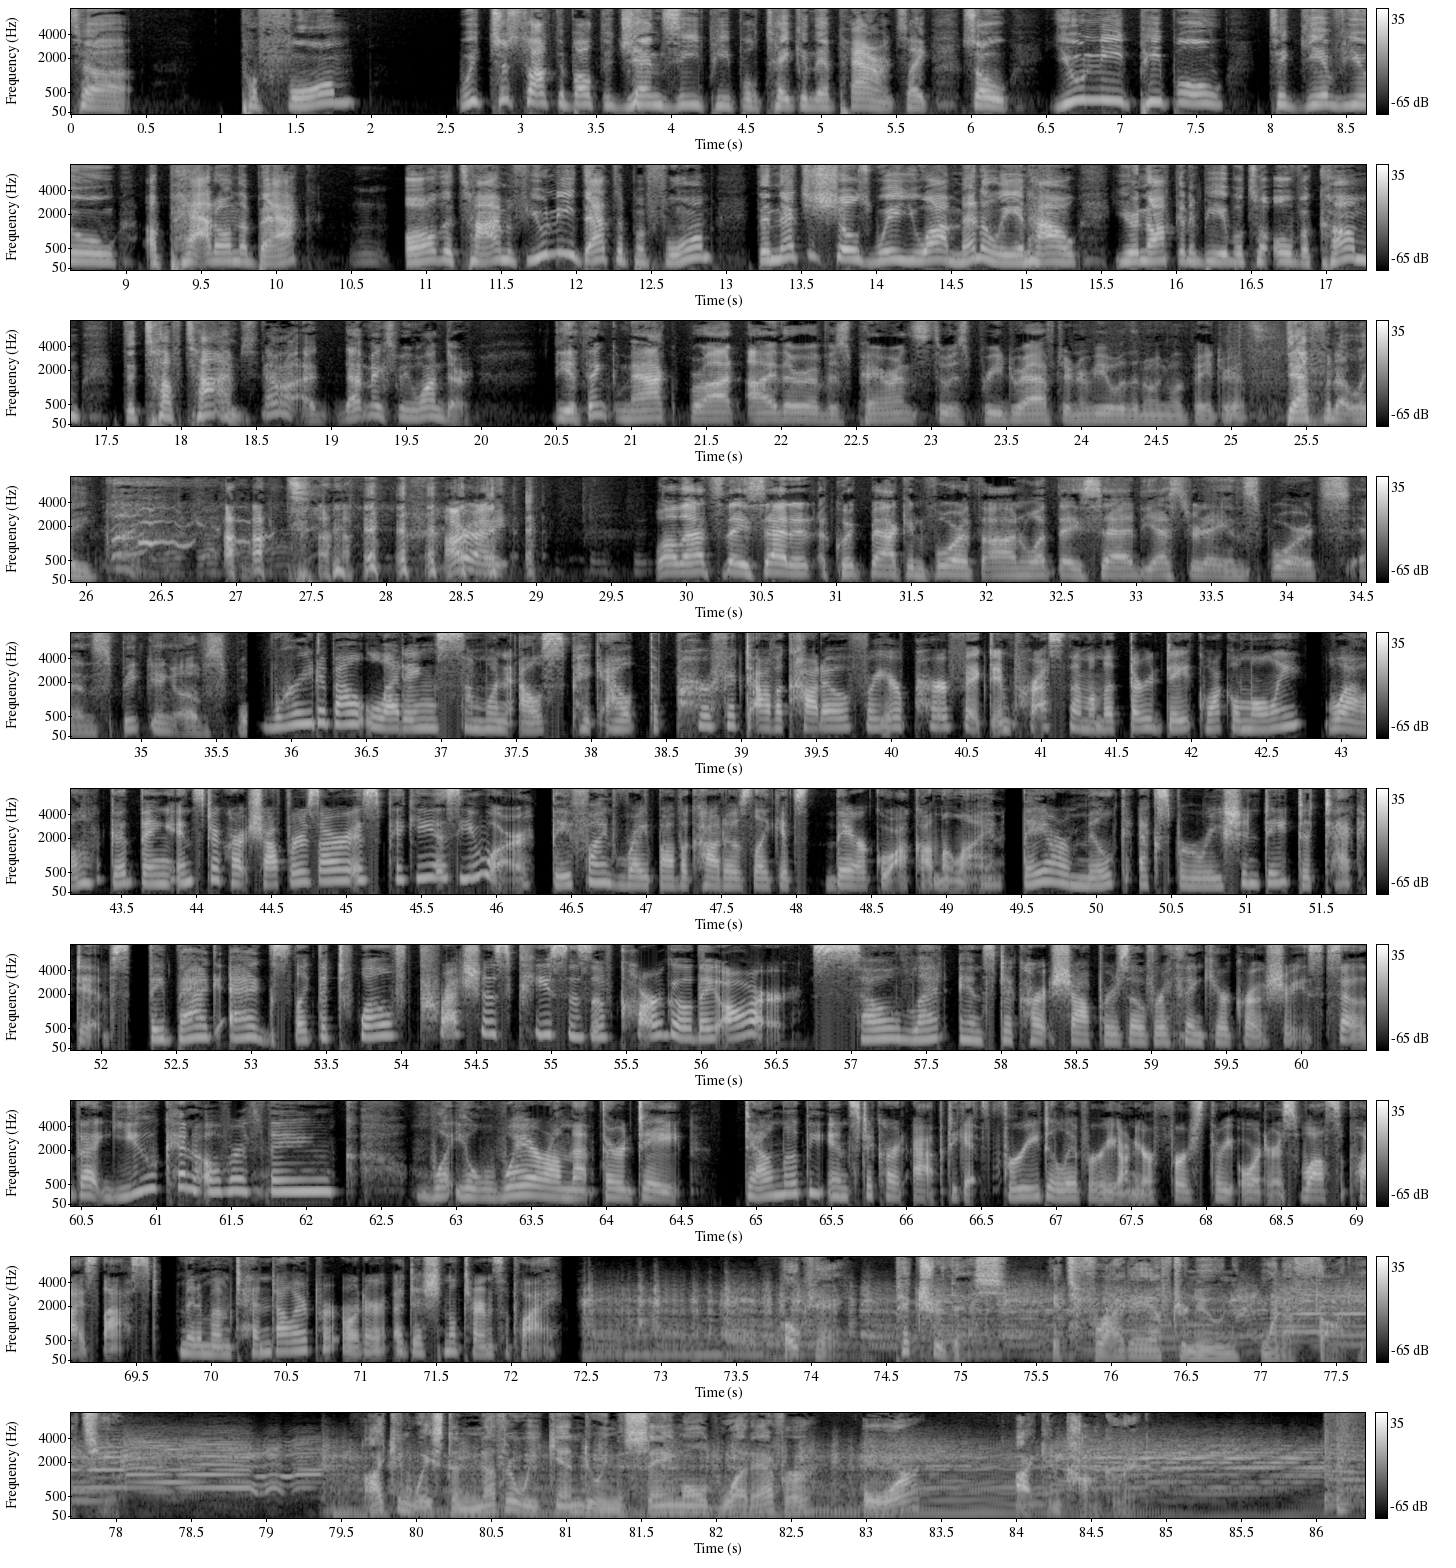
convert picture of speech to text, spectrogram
to perform, we just talked about the Gen Z people taking their parents. Like so you need people to give you a pat on the back all the time. If you need that to perform, then that just shows where you are mentally and how you're not going to be able to overcome the tough times. No, I, that makes me wonder. Do you think Mac brought either of his parents to his pre-draft interview with the New England Patriots? Definitely. All right. Well, that's they said it. A quick back and forth on what they said yesterday in sports. And speaking of sports, Worried about letting someone else pick out the perfect avocado for your perfect impress them on the third date guacamole? Well, good thing Instacart shoppers are as picky as you are. They find ripe avocados like it's their guac on the line. They are milk expiration date detectives. They bag eggs like the 12 precious pieces of cargo they are. So let Instacart shoppers overthink your groceries so that you can overthink what you'll wear on that third date. Download the Instacart app to get free delivery on your first three orders while supplies last. Minimum $10 per order, additional term supply. Okay, picture this. It's Friday afternoon when a thought hits you. I can waste another weekend doing the same old whatever, or I can conquer it.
